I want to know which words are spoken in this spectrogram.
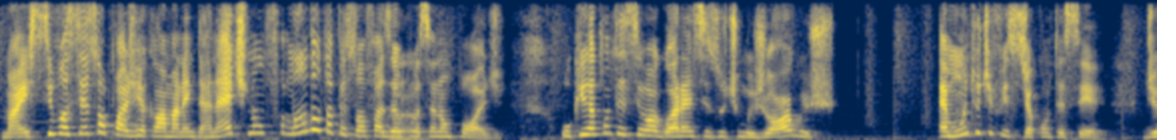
Mas se você só pode reclamar na internet, não manda outra pessoa fazer É. o que você não pode. O que aconteceu agora nesses últimos jogos é muito difícil de acontecer, de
